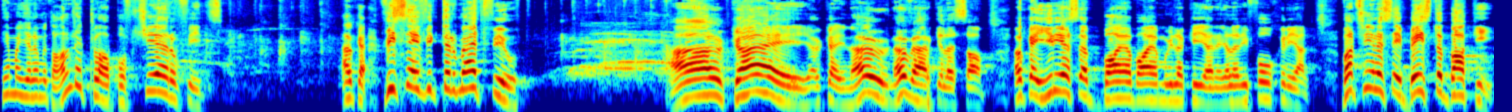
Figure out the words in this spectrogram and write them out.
Nee, maar jy moet hande klap of cheer of iets. OK. Wie sê Victor Matfield? OK. OK. Nou, nou werk julle saam. OK, hierdie is 'n baie baie moeilike een. Julle die volgende een. Wat sê julle sê beste bakkie?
